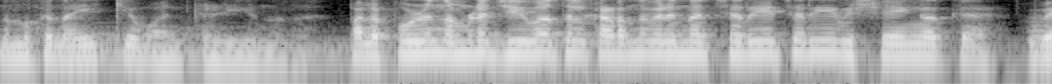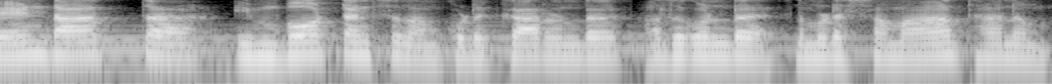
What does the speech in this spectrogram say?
നമുക്ക് നയിക്കുവാൻ കഴിയുന്നത്. പലപ്പോഴും നമ്മുടെ ജീവിതത്തിൽ കടന്നു വരുന്ന ചെറിയ ചെറിയ വിഷയങ്ങൾക്ക് വേണ്ടാത്ത ഇമ്പോർട്ടൻസ് നാം കൊടുക്കാറുണ്ട്. അതുകൊണ്ട് നമ്മുടെ സമാധാനം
